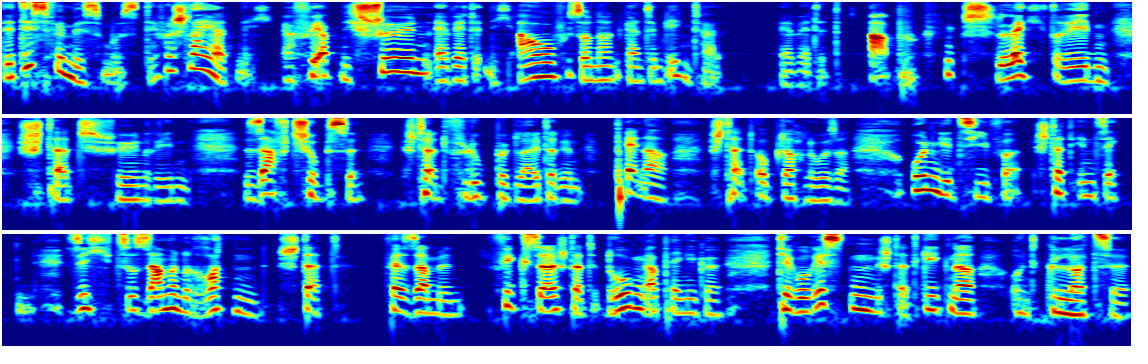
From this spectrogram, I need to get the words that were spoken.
Der Dysphemismus, der verschleiert nicht. Er färbt nicht schön, er wertet nicht auf, sondern ganz im Gegenteil. Er wettet ab. Schlecht reden statt schönreden. Saftschubse statt Flugbegleiterin. Penner statt Obdachloser. Ungeziefer statt Insekten. Sich zusammenrotten statt versammeln. Fixer statt Drogenabhängiger. Terroristen statt Gegner und Glotze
